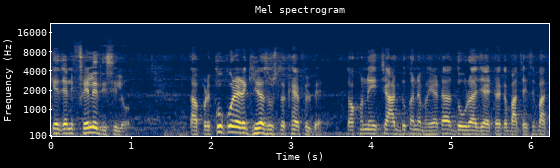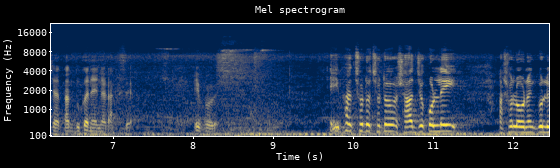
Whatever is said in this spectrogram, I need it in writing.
কে জানি ফেলে দিছিল। তারপরে কুকুরের ঘিরা সুস্থ খেয়ে ফেলবে। তখন এই চার দোকানে ভাইয়াটা দৌড়া যায়, এটাকে বাঁচাইছে, বাঁচায় তার দোকানে এনে রাখছে। এইভাবে। এইভাবে ছোট ছোট সাহায্য করলেই আসলে অনেকগুলি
